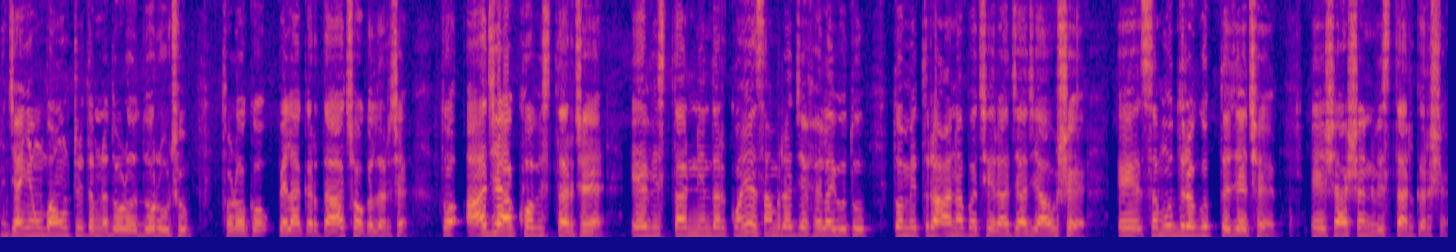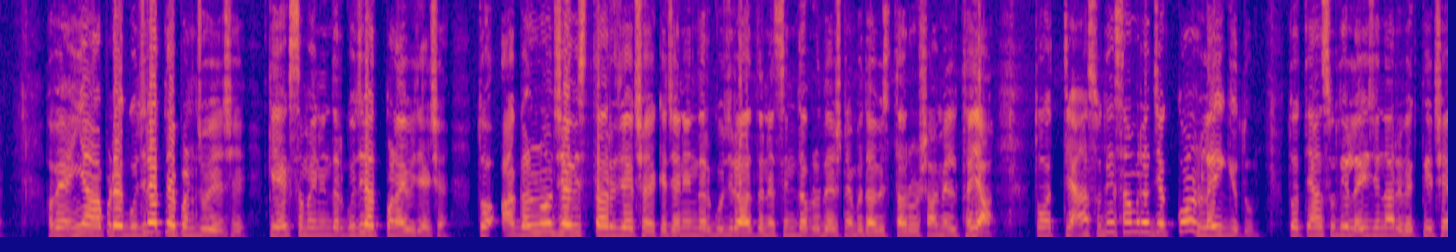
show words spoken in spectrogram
જે અહીંયા હું બાઉન્ડ્રી તમને દોડો, દોરું છું, થોડોક પહેલાં કરતાં આછો કલર છે. તો આ જે આખો વિસ્તાર છે, એ વિસ્તારની અંદર કોઈએ સામ્રાજ્ય ફેલાવ્યું હતું? તો મિત્ર, આના પછી રાજા જે આવશે, એ સમુદ્રગુપ્ત જે છે, એ શાસન વિસ્તાર કરશે. હવે અહીંયા આપણે ગુજરાતને પણ જોઈએ છીએ કે એક સમયની અંદર ગુજરાત પણ આવી જાય છે. તો આગળનો જે વિસ્તાર જે છે કે જેની અંદર ગુજરાત અને સિંધ પ્રદેશ ને બધા વિસ્તારો સામેલ થયા, તો ત્યાં સુધી સામ્રાજ્ય કોણ લઈ ગયું હતું? તો ત્યાં સુધી લઈ જનાર વ્યક્તિ છે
